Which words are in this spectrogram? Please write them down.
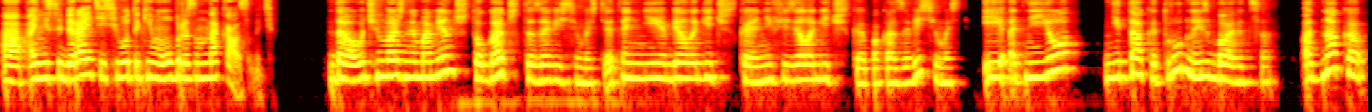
а, а не собираетесь его таким образом наказывать. Да, очень важный момент, что гаджетозависимость — это не биологическая, не физиологическая пока зависимость, и от нее не так и трудно избавиться. Однако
